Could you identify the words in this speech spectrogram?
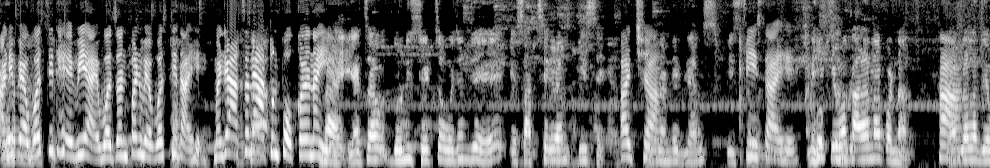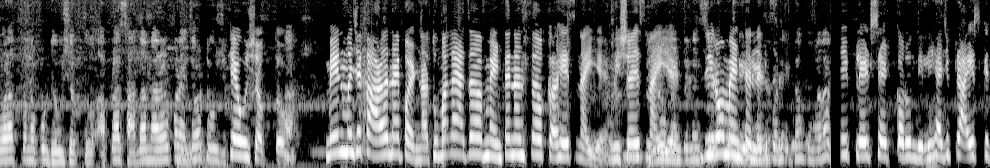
आणि व्यवस्थित हेवी आहे. वजन पण व्यवस्थित आहे. म्हणजे असं नाही आतून पोकळ नाही नाही याचा दोन्ही सेटचं वजन जे आहे सातशे ग्रॅम पीस आहे. अच्छा. हंड्रेड ग्रॅम्स पीस आहे. आणि हे खूप केव्हा सुंदर. काळा नाही पडणार. हा. हे आपल्याला देवळात पण आपण ठेवू शकतो. आपला साधा नारळ पण याच्यावर ठेवू शकतो. ठेवू शकतो. हा. मेन म्हणजे काळं नाही पडणार. तुम्हाला ॲज अ मेंटेनन्सचं हेच नाहीये. विषयच नाहीये. झिरो मेंटेनन्स पण एकदम तुम्हाला ही प्लेट सेट करून दिली. ह्याची प्राइस कित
